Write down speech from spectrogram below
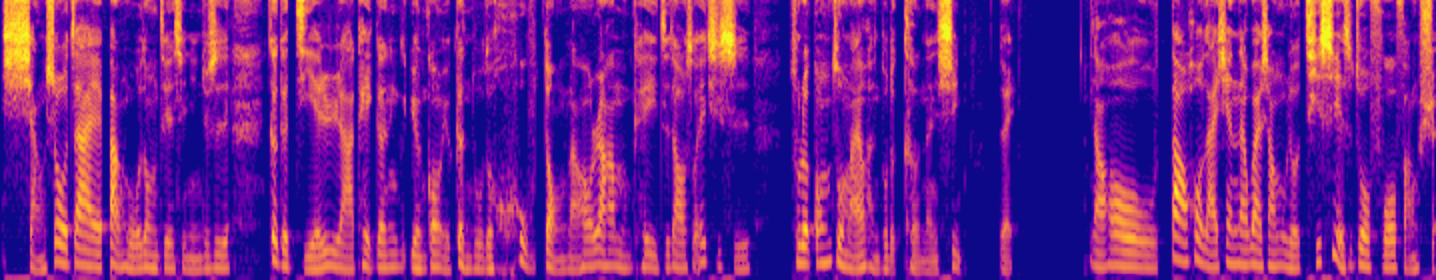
享受在办活动这件事情，就是各个节日啊，可以跟员工有更多的互动，然后让他们可以知道说，哎，其实除了工作嘛，有很多的可能性，对。然后到后来，现在外商物流其实也是做 full function。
